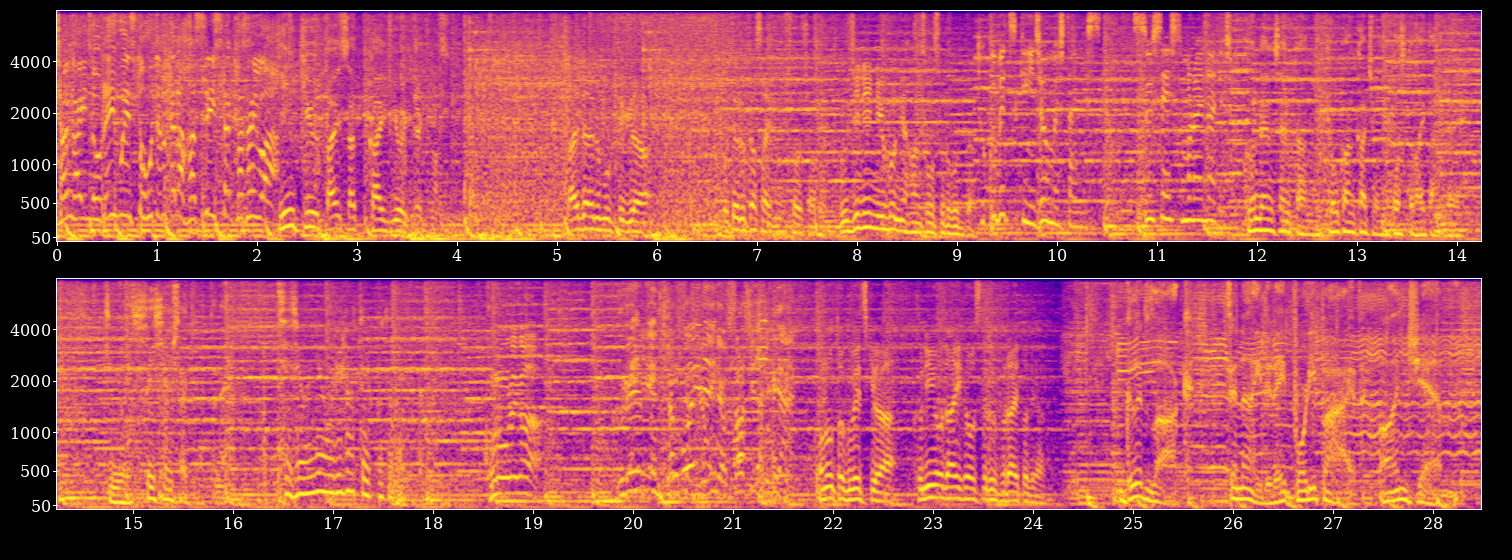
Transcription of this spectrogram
上海のレイウェストホテルから発生した火災は緊急対策会議を開きます。最大の目的はホテル火災の負傷者を無事に日本に搬送することだ。特別機に乗務したいんです。推薦してもらえないでしょう訓練センターの教官課長のポストがいたんで君を推薦したいと思ってね。地上に降りろということですかこの俺がグレープキャプテンにはふさわしいだこの特別機は国を代表するフライトである。Good luck tonight at 8:45 on Gem.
